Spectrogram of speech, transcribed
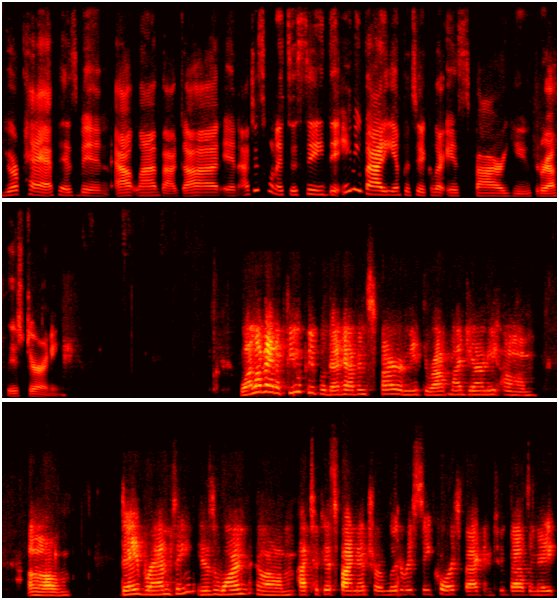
your path has been outlined by God. And I just wanted to see did anybody in particular inspire you throughout this journey? Well, I've had a few people that have inspired me throughout my journey. Um, um, Dave Ramsey is one. Um, I took his financial literacy course back in 2008.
